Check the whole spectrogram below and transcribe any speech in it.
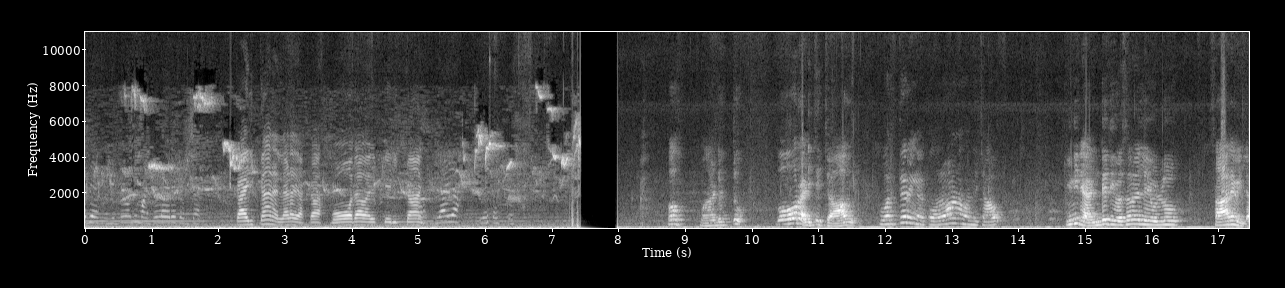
അതെ എന്നിട്ട് മതി മറ്റുള്ളവരെ കരുതാൻ കരിക്കാനല്ലടാ ചക്ക ബോധവൽക്കരിക്കാൻ. ഓ മടുത്തു. ബോറടിച്ച് ചാവും. പുറത്തിറങ്ങിയ കൊറോണ വന്ന് ചാവും. ഇനി രണ്ട് ദിവസമല്ലേ ഉള്ളൂ. സാരമില്ല.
